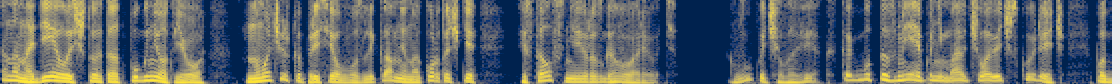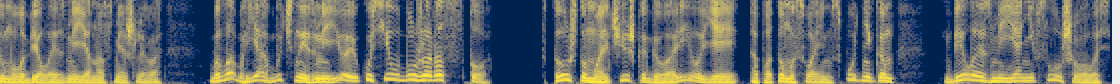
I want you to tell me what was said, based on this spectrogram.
Она надеялась, что это отпугнет его, но мальчишка присел возле камня на корточке и стал с ней разговаривать. «Глупый человек, как будто змеи понимают человеческую речь», — подумала белая змея насмешливо. «Была бы я обычной змеей, укусила бы уже раз сто». В то, что мальчишка говорил ей, а потом и своим спутникам, белая змея не вслушивалась,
